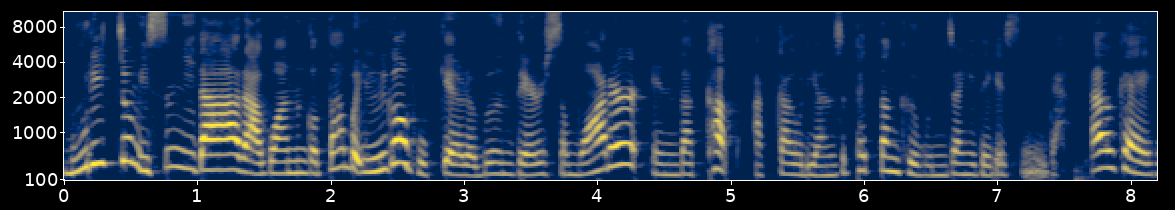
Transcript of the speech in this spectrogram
물이 좀 있습니다 라고 하는 것도 한번 읽어볼게요 여러분. There's some water in the cup. 아까 우리 연습했던 그 문장이 되겠습니다. 오케이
